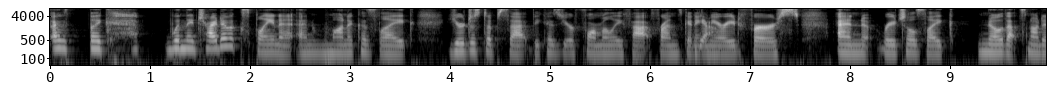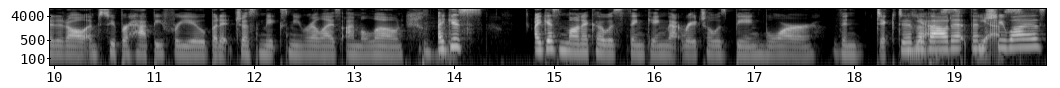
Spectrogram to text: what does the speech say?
I like when they try to explain it, and Monica's like, "You're just upset because your formerly fat friend's getting Yeah. married first. and Rachel's like. No, that's not it at all. I'm super happy for you, but it just makes me realize I'm alone. I mm-hmm. guess I guess Monica was thinking that Rachel was being more vindictive Yes, about it than she was.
